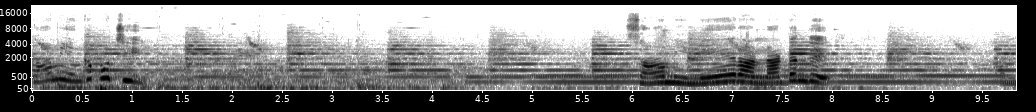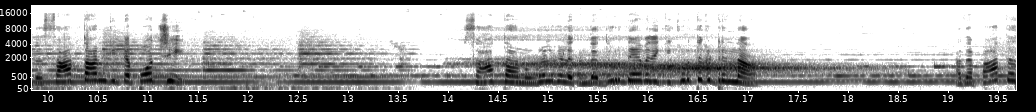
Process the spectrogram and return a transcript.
சாமி எங்க போச்சு? சாமி நேரா நடந்து அந்த சாத்தான் கிட்ட போச்சு. சாத்தான் உடல்களை அந்த துர்தேவதைக்கு கொடுத்துக்கிட்டு இருந்தான். அதை பார்த்த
